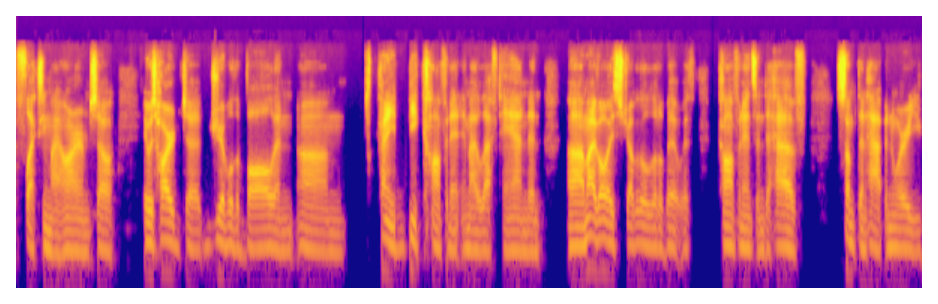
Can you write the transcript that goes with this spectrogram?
flexing my arm. So it was hard to dribble the ball and um, kind of be confident in my left hand. And um, I've always struggled a little bit with confidence and to have something happen where you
